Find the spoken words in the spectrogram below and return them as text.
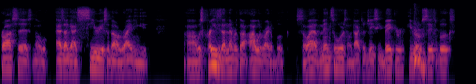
process. You know, as I got serious about writing it, uh, what's crazy is I never thought I would write a book. So I have mentors. You Dr. J.C. Baker, he wrote six books.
